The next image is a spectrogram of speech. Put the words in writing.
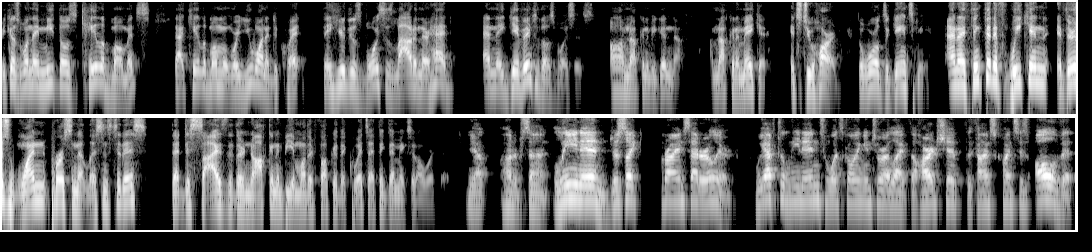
Because when they meet those Caleb moments, that Caleb moment where you wanted to quit, they hear those voices loud in their head and they give into those voices. Oh, I'm not going to be good enough. I'm not going to make it. It's too hard. The world's against me. And I think that if we can, if there's one person that listens to this that decides that they're not going to be a motherfucker that quits, I think that makes it all worth it. Yep, 100%. Lean in, just like Brian said earlier. We have to lean into what's going into our life, the hardship, the consequences, all of it.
